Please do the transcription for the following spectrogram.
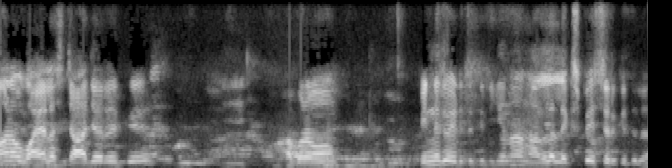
ஆனால் வயர்லெஸ் சார்ஜர் இருக்கு. அப்புறம் பின்னுக்கு எடுத்துக்கிட்டிங்கன்னா நல்ல லெக் ஸ்பேஸ் இருக்கு இதில்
